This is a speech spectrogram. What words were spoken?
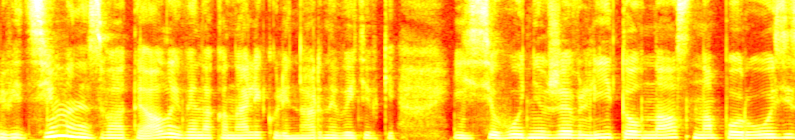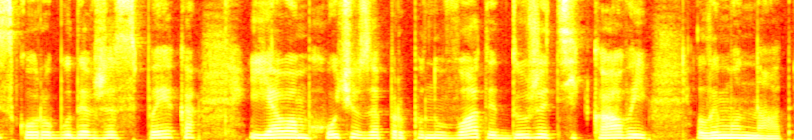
Привіт всім! Мене звати Алла і ви на каналі Кулінарні Витівки. І сьогодні вже в літо в нас на порозі, скоро буде вже спека. І я вам хочу запропонувати дуже цікавий лимонад.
